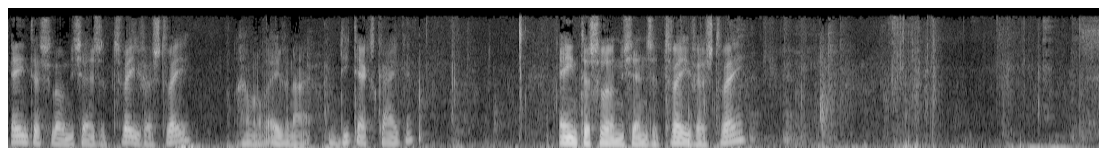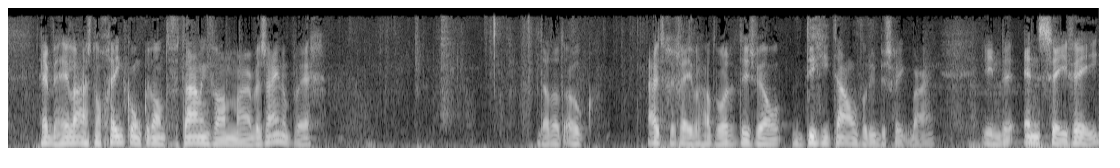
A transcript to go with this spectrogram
1 Thessalonicense 2 vers 2. Dan gaan we nog even naar die tekst kijken. 1 Thessalonicense 2 vers 2. Hebben we helaas nog geen concurrente vertaling van, maar we zijn op weg. Dat het ook uitgegeven gaat worden. Het is wel digitaal voor u beschikbaar. In de NCV.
